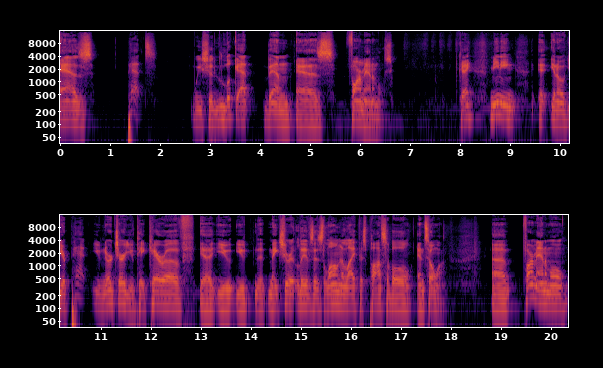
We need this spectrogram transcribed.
as pets, we should look at them as farm animals. Okay? Meaning, you know, your pet you nurture, you take care of, uh, you you uh, make sure it lives as long a life as possible, and so on. Uh, farm animal,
